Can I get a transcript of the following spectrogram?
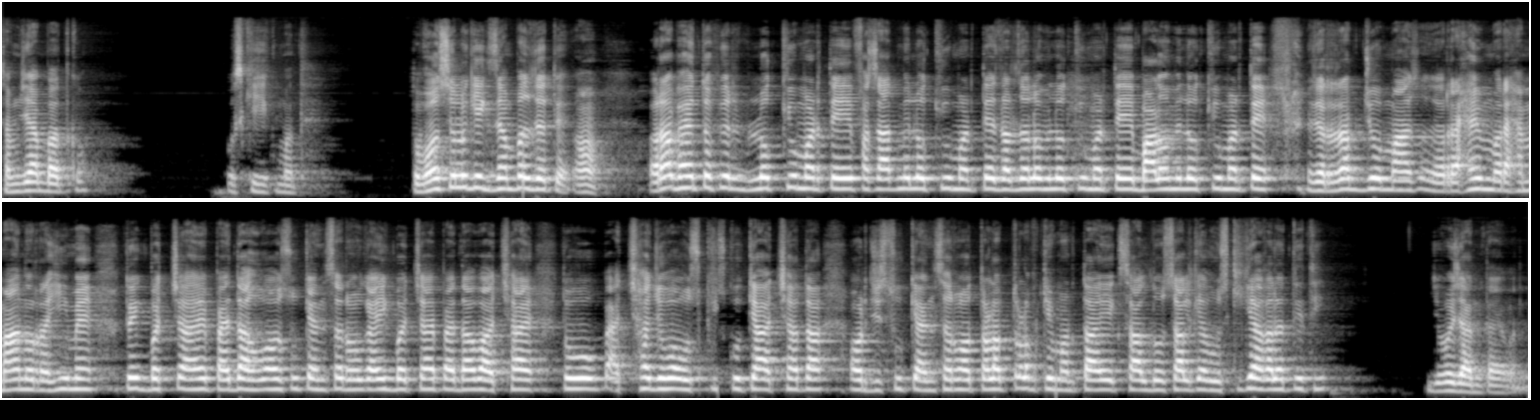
سمجھے آپ بات کو؟ اس کی حکمت ہے۔ تو بہت سے لوگ ایگزامپل دیتے ہیں۔ ہاں رب ہے تو پھر لوگ کیوں مرتے؟ فساد میں لوگ کیوں مرتے؟ زلزلوں میں لوگ کیوں مرتے؟ باڑوں میں لوگ کیوں مرتے؟ رب جو رحم رحمان اور رحیم ہے، تو ایک بچہ ہے، پیدا ہوا، اس کو کینسر ہوگا، ایک بچہ ہے، پیدا ہوا اچھا ہے، تو وہ اچھا جو ہوا، اس کی اس کو کیا اچھا تھا؟ اور جس کو کینسر ہوا، تڑپ تڑپ کے مرتا ہے، ایک سال، دو سال کے اس کی کیا غلطی تھی؟ جو وہ جانتا ہے ورنہ۔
